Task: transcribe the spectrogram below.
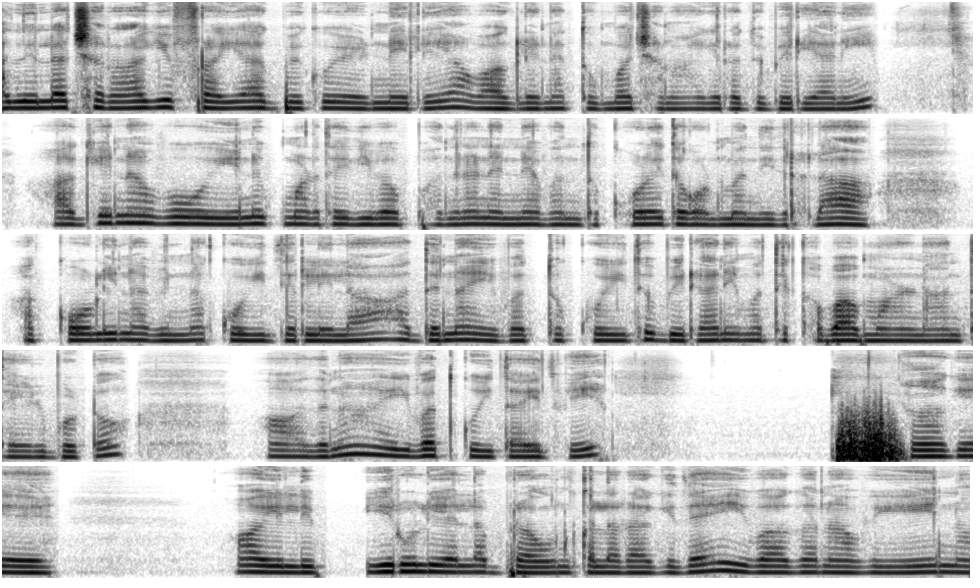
ಅದೆಲ್ಲ ಚೆನ್ನಾಗಿ ಫ್ರೈ ಆಗಬೇಕು ಎಣ್ಣೆಲಿ ಆವಾಗಲೇ ತುಂಬ ಚೆನ್ನಾಗಿರೋದು ಬಿರಿಯಾನಿ. ಹಾಗೆ ನಾವು ಏನಕ್ಕೆ ಮಾಡ್ತಾಯಿದ್ದೀವಪ್ಪ ಅಂದರೆ ನೆನ್ನೆ ಒಂದು ಕೋಳಿ ತೊಗೊಂಡು ಬಂದಿದ್ರಲ್ಲ, ಆ ಕೋಳಿ ನಾವಿನ್ನೂ ಕೊಯ್ದಿರಲಿಲ್ಲ. ಅದನ್ನು ಇವತ್ತು ಕೊಯ್ದು ಬಿರಿಯಾನಿ ಮತ್ತು ಕಬಾಬ್ ಮಾಡೋಣ ಅಂತ ಹೇಳ್ಬಿಟ್ಟು ಅದನ್ನು ಇವತ್ತು ಕುಯ್ತಾ ಇದ್ವಿ. ಹಾಗೆ ಇಲ್ಲಿ ಈರುಳ್ಳಿ ಎಲ್ಲ ಬ್ರೌನ್ ಕಲರ್ ಆಗಿದೆ. ಇವಾಗ ನಾವು ಏನು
